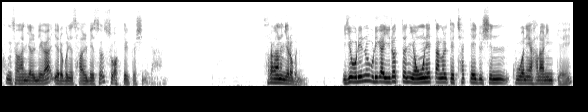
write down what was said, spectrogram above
풍성한 열매가 여러분의 삶에서 수확될 것입니다. 사랑하는 여러분, 이제 우리는 우리가 잃었던 영혼의 땅을 되찾게 해주신 구원의 하나님께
